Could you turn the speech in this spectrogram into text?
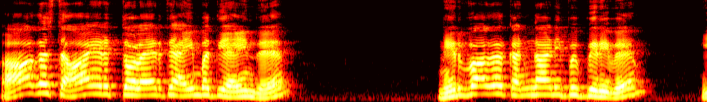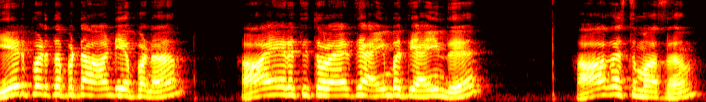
ஆகஸ்ட் ஆயிரத்தி தொள்ளாயிரத்தி ஐம்பத்தி ஐந்து நிர்வாக கண்காணிப்பு பிரிவு ஏற்படுத்தப்பட்ட ஆண்டு எப்போனா ஆயிரத்தி தொள்ளாயிரத்தி ஐம்பத்தி ஐந்து ஆகஸ்ட் மாதம்.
